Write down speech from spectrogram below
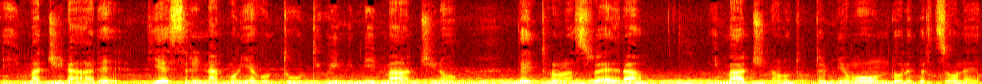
immaginare di essere in armonia con tutti, quindi mi immagino dentro una sfera, immagino tutto il mio mondo, le persone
